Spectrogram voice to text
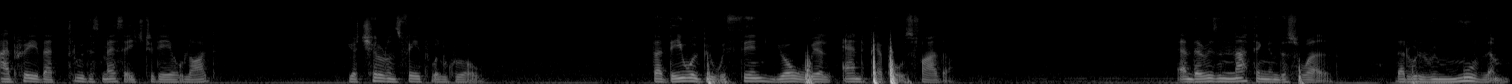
I pray that through this message today, O Lord, your children's faith will grow, that they will be within your will and purpose, Father. And there is nothing in this world that will remove them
